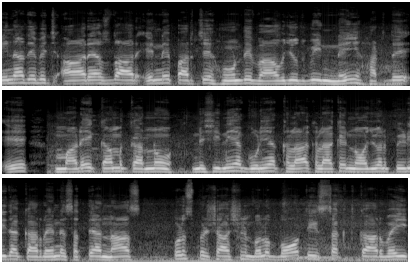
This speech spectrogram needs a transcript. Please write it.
ਇਹਨਾਂ ਦੇ ਵਿੱਚ ਆ ਰਿਹਾ ਸੁਧਾਰ। ਇੰਨੇ ਪਰਚੇ ਹੋਣ ਦੇ ਬਾਵਜੂਦ ਵੀ ਨਹੀਂ ਹਟਦੇ ਇਹ ਮਾੜੇ ਕੰਮ ਕਰਨੋਂ। ਨਸ਼ੀਲੀਆਂ ਗੋਲੀਆਂ ਖਿਲਾ ਖਿਲਾ ਕੇ ਨੌਜਵਾਨ ਪੀੜ੍ਹੀ ਦਾ ਕਰ ਰਹੇ ਨੇ ਸਤਿਆਨਾਸ। ਪੁਲਿਸ ਪ੍ਰਸ਼ਾਸਨ ਵੱਲੋਂ ਬਹੁਤ ਹੀ ਸਖਤ ਕਾਰਵਾਈ।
